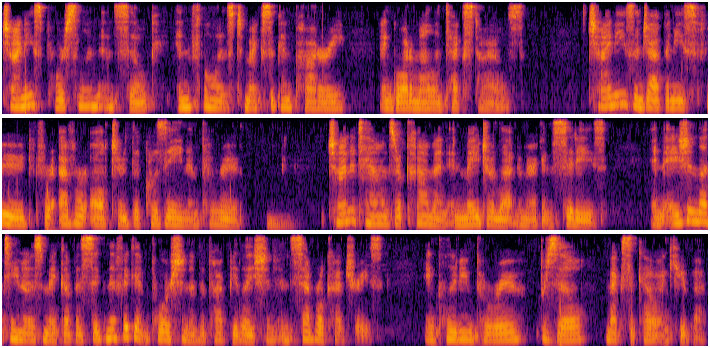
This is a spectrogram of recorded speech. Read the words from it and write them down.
Chinese porcelain and silk influenced Mexican pottery and Guatemalan textiles. Chinese and Japanese food forever altered the cuisine in Peru. Chinatowns are common in major Latin American cities, and Asian Latinos make up a significant portion of the population in several countries, including Peru, Brazil, Mexico, and Cuba.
